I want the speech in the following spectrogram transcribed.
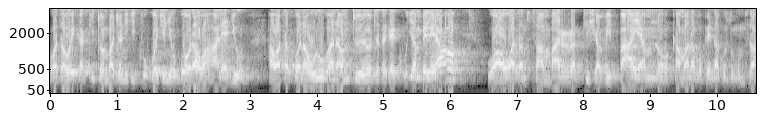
Wataweka kitu ambacho ni kikubwa chenye ubora wa hali ya juu. Hawatakuwa na huruma na mtu yeyote atakayekuja mbele yao, wao watamsambaratisha vibaya mno, kama anavyopenda kuzungumza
